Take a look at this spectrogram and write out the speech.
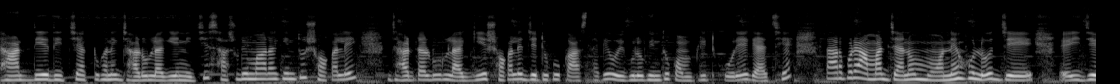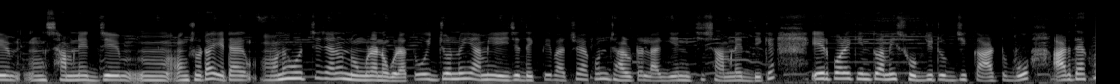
ঝাঁট দিয়ে দিচ্ছে, একটুখানি ঝাড়ু লাগিয়ে নিচ্ছি। শাশুড়ি মারা কিন্তু সকালেই ঝাড় টাড়ু লাগিয়ে, সকালে যেটুকু কাজ থাকে, ওইগুলো কিন্তু কমপ্লিট করে গেছে। তারপরে আমার যেন মনে হলো যে এই যে সামনের যে অংশটা, এটা মনে হচ্ছে যেন নোংরা নোংরা। তো ওই জন্যই আমি এই যে দেখতেই পাচ্ছ, এখন ঝাড়ুটা লাগিয়ে নিচ্ছি সামনের দিকে। এরপরে কিন্তু আমি সবজি টবজি কাটবো। আর দেখো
